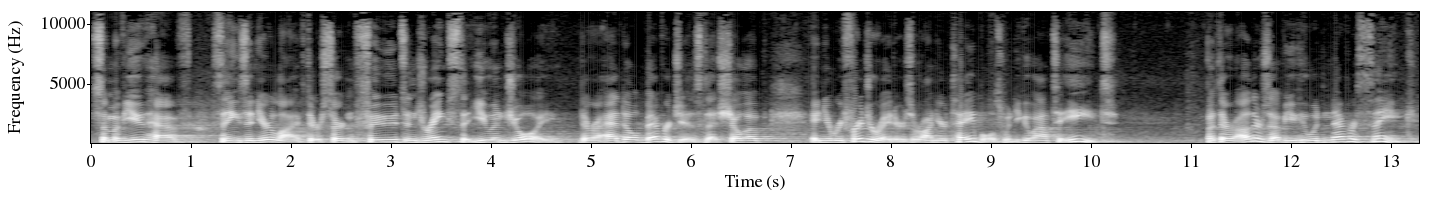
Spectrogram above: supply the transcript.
Some of you have things in your life. There are certain foods and drinks that you enjoy. There are adult beverages that show up in your refrigerators or on your tables when you go out to eat. But there are others of you who would never think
